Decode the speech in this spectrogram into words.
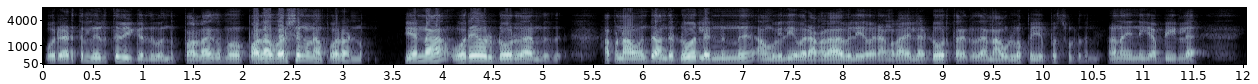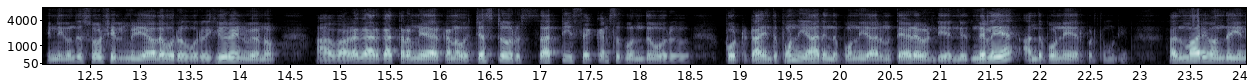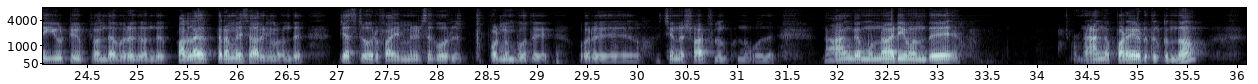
ஒரு இடத்துல நிறுத்த வைக்கிறதுக்கு வந்து பல பல வருஷங்கள் நான் போராடணும். ஏன்னா ஒரே ஒரு டோர் தான் இருந்தது. அப்போ நான் வந்து அந்த டோரில் நின்று அவங்க வெளியே வராங்களா வெளியே வராங்களா இல்லை டோர் திறக்குதா நான் உள்ளே போய் எப்போ சொல்கிறதுன்னு ஆனால் இன்றைக்கி அப்படி இல்லை. இன்றைக்கி வந்து சோஷியல் மீடியாவில் ஒரு ஒரு ஹீரோயின் வேணும். அழகாக இருக்கா திறமையாக இருக்கான்னு ஒரு ஜஸ்ட் ஒரு தேர்ட்டி செகண்ட்ஸுக்கு வந்து ஒரு போட்டுட்டா இந்த பொண்ணு யார் இந்த பொண்ணு யாருன்னு தேட வேண்டிய நி- நிலையை அந்த பொண்ணை ஏற்படுத்த முடியும். அது மாதிரி வந்து இன்னைக்கு யூடியூப் வந்த பிறகு வந்து பல திறமைசாலிகள் வந்து ஜஸ்ட் ஒரு ஃபைவ் மினிட்ஸுக்கு ஒரு பண்ணும்போது ஒரு சின்ன ஷார்ட் ஃபிலிம் பண்ணும்போது நாங்கள் முன்னாடி வந்து நாங்கள் படம் எடுத்துக்கிட்டு இருந்தோம்.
